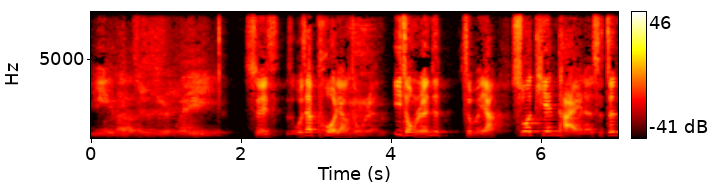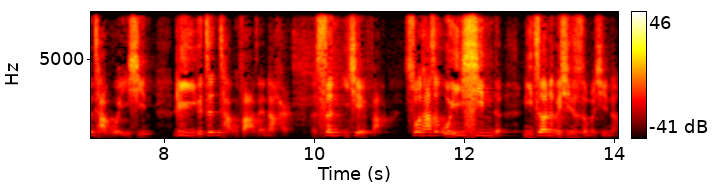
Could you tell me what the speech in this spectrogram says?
亦可知之非矣。所以。我在破两种人，一种人就怎么样？说天台呢是真常唯心，立一个真常法在那儿，生一切法。说它是唯心的，你知道那个心是什么心呢？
